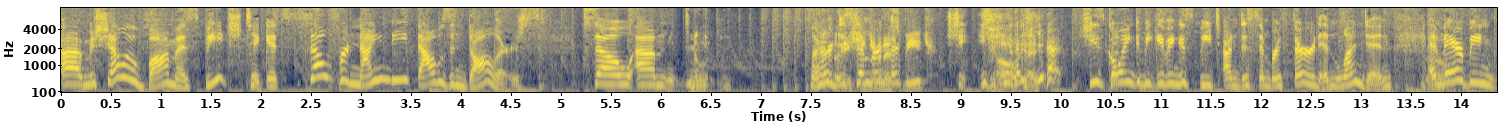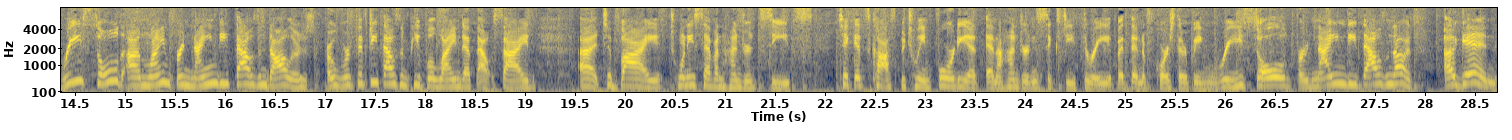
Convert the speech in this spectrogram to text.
Uh, Michelle Obama's speech tickets sell for ninety thousand dollars. So, um, Mil- her Is she December giving a speech? She, Oh, okay. yeah, she's going to be giving a speech on December 3rd in London, and they're being resold online for $90,000. Over 50,000 people lined up outside uh, to buy 2,700 seats. Tickets cost between 40 and 163, but then, of course, they're being resold for $90,000. Again,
